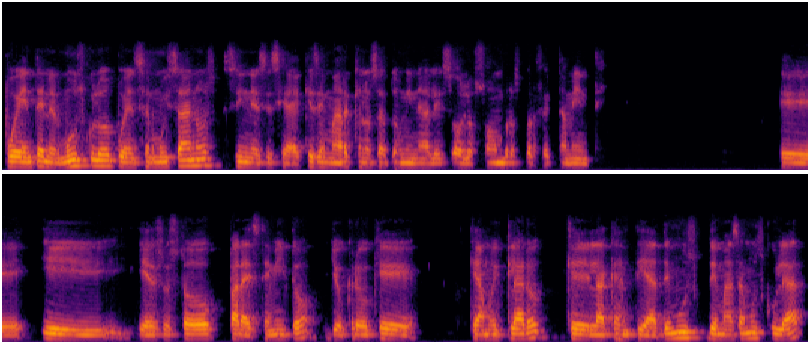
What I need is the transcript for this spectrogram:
pueden tener músculo, pueden ser muy sanos sin necesidad de que se marquen los abdominales o los hombros perfectamente. Eh, y, eso es todo para este mito. Yo creo que queda muy claro que la cantidad de, masa muscular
